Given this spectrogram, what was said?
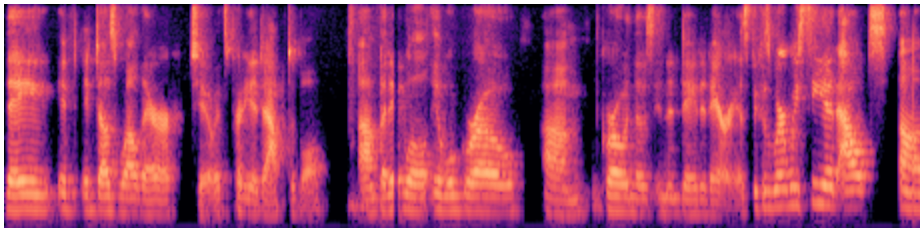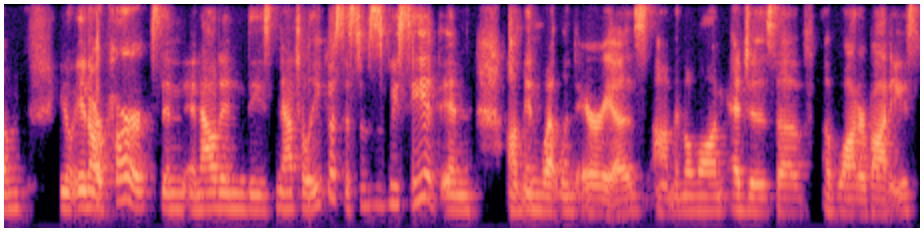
they it, it, does well there too. It's pretty adaptable, um, but it will it will grow um, grow in those inundated areas because where we see it out, um, you know, in our parks and, and out in these natural ecosystems, is we see it in um, in wetland areas and along edges of, of water bodies.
